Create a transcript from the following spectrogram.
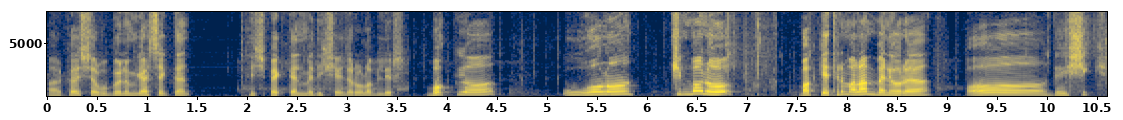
Arkadaşlar bu bölüm gerçekten hiç beklenmedik şeyler olabilir. Bak ya. Oha lan. Kim lan o? Bak getirme lan beni oraya. Aa değişik.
